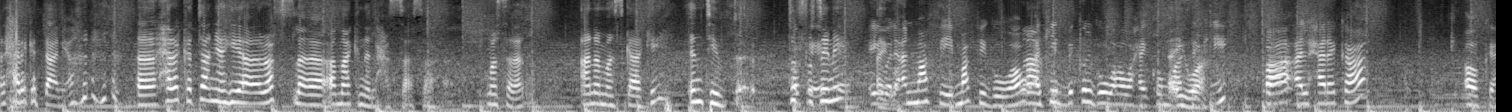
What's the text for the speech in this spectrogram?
الحركة الثانية آه، الحركة الثانية هي رفس لأماكن الحساسة. مثلا أنا ماسكاكي أنت بترفصيني أيوه, أيوة. لأن ما في ما في قوة ما وأكيد بكل قوة هو حيكون أيوة. ماسكني. فالحركة okay.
